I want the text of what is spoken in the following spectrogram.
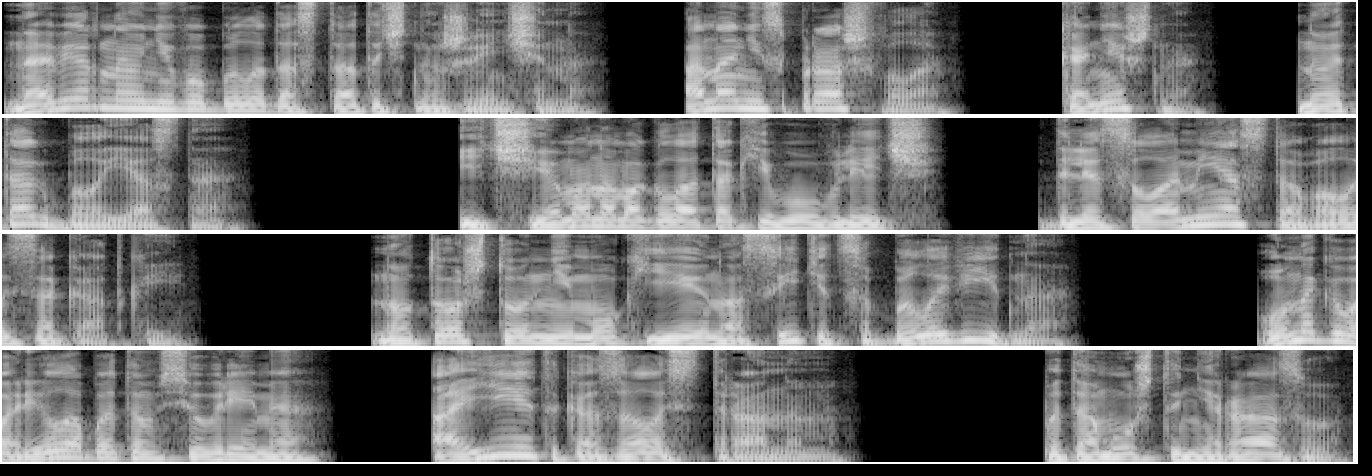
Наверное, у него было достаточно женщин. Она не спрашивала. Конечно, но и так было ясно. И чем она могла так его увлечь, для Соломеи оставалось загадкой. Но то, что он не мог ею насытиться, было видно. Он и говорил об этом все время, а ей это казалось странным. Потому что ни разу,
